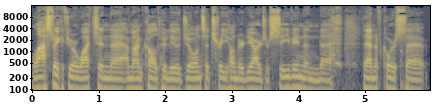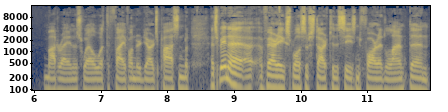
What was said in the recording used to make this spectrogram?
last week, if you were watching, uh, a man called Julio Jones had 300 yards receiving, and uh, then of course Matt Ryan as well with the 500 yards passing. But it's been a, a very explosive start to the season for Atlanta, and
